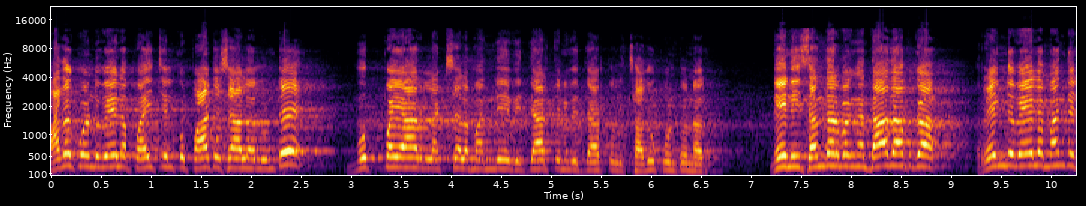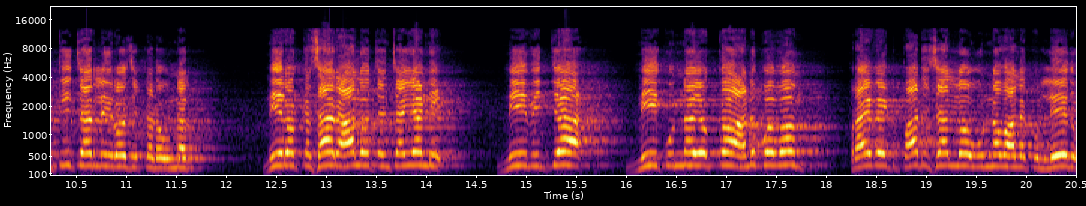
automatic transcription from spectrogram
పదకొండు వేల పైచిలకు పాఠశాలలు ఉంటే ముప్పై ఆరు లక్షల మంది విద్యార్థిని విద్యార్థులు చదువుకుంటున్నారు. నేను ఈ సందర్భంగా దాదాపుగా రెండు వేల మంది టీచర్లు ఈరోజు ఇక్కడ ఉన్నారు. మీరొక్కసారి ఆలోచన చేయండి. మీ విద్య మీకున్న యొక్క అనుభవం ప్రైవేట్ పాఠశాలలో ఉన్న వాళ్ళకు లేదు.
